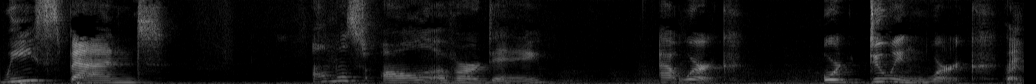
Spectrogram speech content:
we spend almost all of our day at work or doing work. Right.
